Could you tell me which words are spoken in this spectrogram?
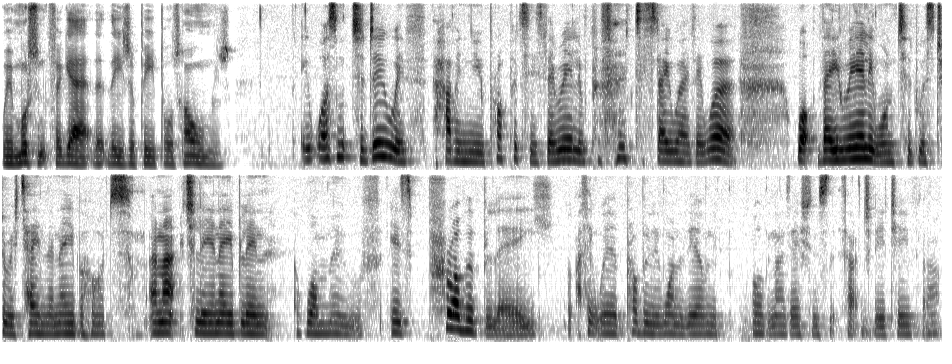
we mustn't forget that these are people's homes. It wasn't to do with having new properties, they really preferred to stay where they were. What they really wanted was to retain the neighbourhoods and actually enabling one move is probably, I think we're probably one of the only organisations that's actually achieved that.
